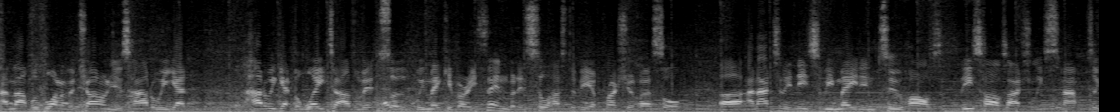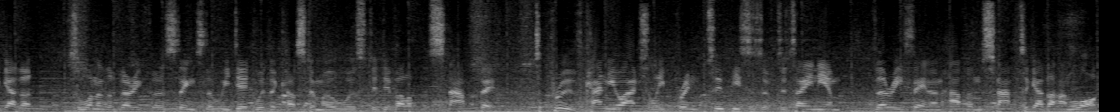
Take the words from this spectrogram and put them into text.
and that was one of the challenges. How do we get how do we get the weight out of it so that we make it very thin, but it still has to be a pressure vessel uh, and actually it needs to be made in two halves. These halves actually snap together. So one of the very first things that we did with the customer was to develop the snap fit to prove can you actually print two pieces of titanium very thin and have them snap together and lock.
